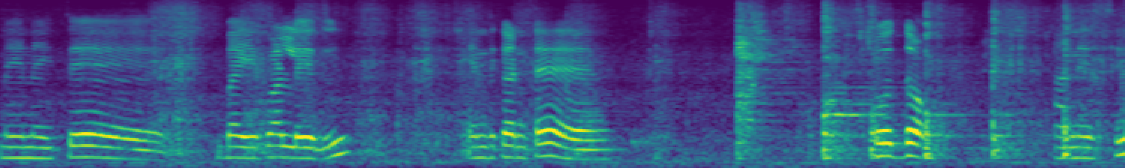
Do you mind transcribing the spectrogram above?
నేనైతే భయపడలేదు. ఎందుకంటే చూద్దాం అనేసి.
